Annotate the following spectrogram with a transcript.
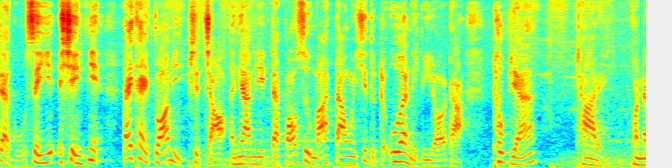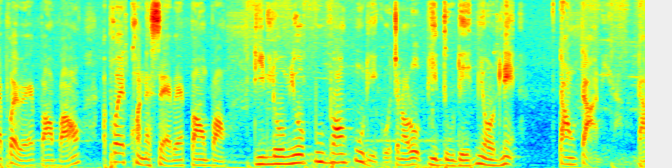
တပ်ကိုစစ်ရေးအရှိန်မြင့်တိုက်ခိုက်သွားမည်ဖြစ်ကြောင်းအညာမြေတပ်ပေါင်းစုမှတာဝန်ရှိသူတဦးကနေပြီးတော့ဒါထုတ်ပြန်ထားတယ်ခုနှစ်ဖွဲ့ပဲပေါင်းပေါင်း အဖွဲ့80ပဲပေါင်းပေါင်းဒီလိုမျိုးပူးပေါင်းမှုတွေကိုကျွန်တော်တို့ပြည်သူတွေမျှော်လင့်တောင်းတနေတာဒါ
